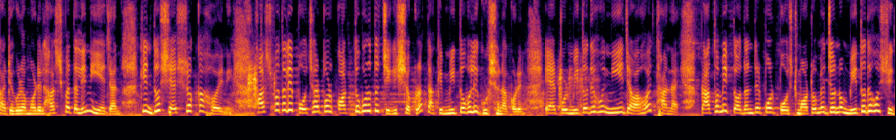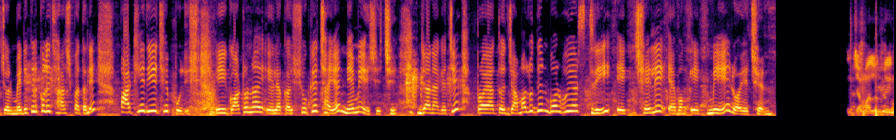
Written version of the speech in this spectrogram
কাটেগোড়া মডেল হাসপাতালে নিয়ে যান, কিন্তু শেষ রক্ষা হয়নি। হাসপাতালে পৌঁছার পর কর্তব্যরত চিকিৎসকরা তাকে মৃত বলে ঘোষণা করেন। এরপর মৃতদেহ নিয়ে যাওয়া হয় থানায়। প্রাথমিক তদন্তের পর পোস্টমর্টমের জন্য মৃতদেহ শিলচর মেডিকেল কলেজ হাসপাতালে পাঠিয়ে দিয়েছে পুলিশ। এই ঘটনায় এলাকায় শোকের ছায়া নেমে এসেছে। জানা গেছে, প্রয়াত জামালউদ্দিন বরবুইয়ার স্ত্রী, এক ছেলে এবং এক মেয়ে রয়েছেন। জামালউদ্দিন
